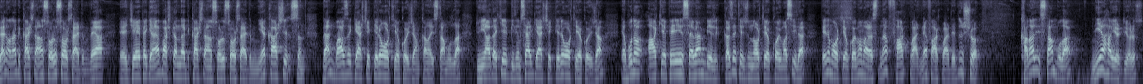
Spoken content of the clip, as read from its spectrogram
Ben ona birkaç tane soru sorsaydım veya e, CHP Genel Başkanı'na birkaç tane soru sorsaydım. Niye karşısın? Ben bazı gerçekleri ortaya koyacağım Kanal İstanbul'la. Dünyadaki bilimsel gerçekleri ortaya koyacağım. E bunu AKP'yi seven bir gazetecinin ortaya koymasıyla benim ortaya koymam arasında fark var. Ne fark var dedin şu. Kanal İstanbul'a niye hayır diyoruz?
